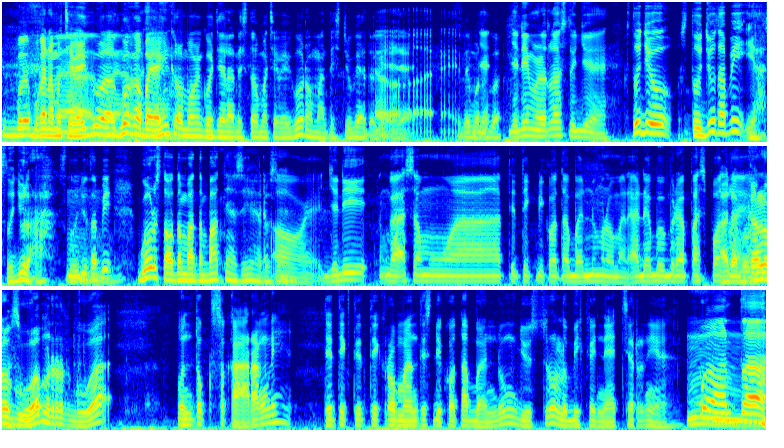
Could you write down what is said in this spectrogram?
bu- bukan sama cewek gue. bukan Gue nggak bayangin kalau mau gue jalan di situ sama cewek gue romantis juga tuh kayaknya. Oh, Itu menurut gue. Jadi menurut lo setuju ya? Setuju, setuju tapi ya setuju lah, setuju Hmm. tapi gue harus tahu tempat-tempatnya sih harusnya. Oh, jadi nggak semua titik di kota Bandung romantis. Ada beberapa spot Ada lah ya. Kalau gua menurut gua untuk sekarang nih titik-titik romantis di kota Bandung justru lebih ke nature-nya. Hmm. Mantap.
